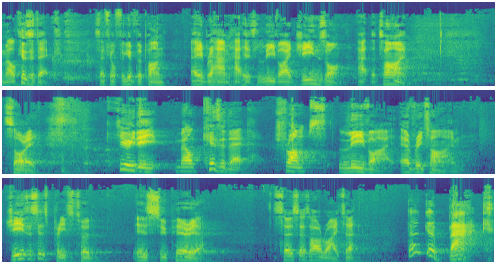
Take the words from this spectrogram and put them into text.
Melchizedek. So, if you'll forgive the pun, Abraham had his Levi jeans on at the time. Sorry. QED, Melchizedek trumps Levi every time. Jesus' priesthood is superior. So says our writer. Don't go back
